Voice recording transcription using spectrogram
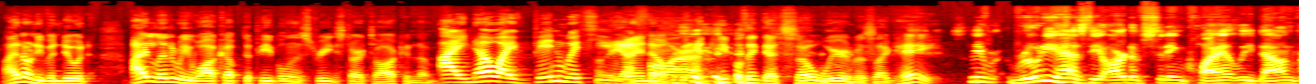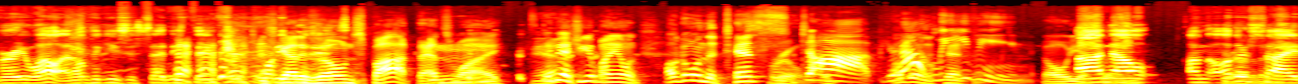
I don't even do it. I literally walk up to people in the street and start talking to them. I know I've been with you Yeah, I know. And people think that's so weird. But it's like, hey, See, Rudy has the art of sitting quietly down very well. I don't think he's just said anything for 20 he's got his own spot. That's why. Maybe I should get my own. I'll go in the tent room. Stop. You're I'll go not the tent room. leaving. Oh, yes. Uh, I am. now, on the You're other out of the side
